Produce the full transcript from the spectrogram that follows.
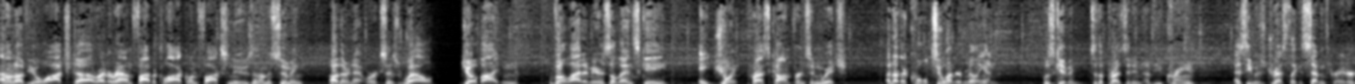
I don't know if you watched, uh, right around 5 o'clock on Fox News, and I'm assuming other networks as well, Joe Biden, Vladimir Zelensky, a joint press conference in which another cool 200 million was given to the president of Ukraine as he was dressed like a seventh grader.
